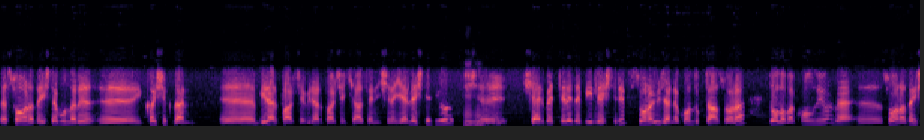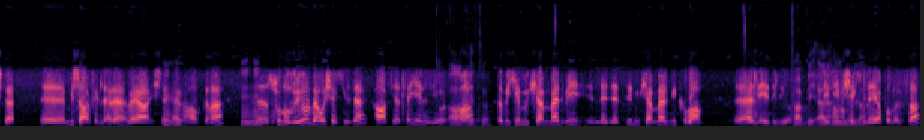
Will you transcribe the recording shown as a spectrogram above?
ve sonra da işte bunları e, kaşıkla e, birer parça birer parça kasenin içine yerleştiriyor. Hı hı. E, şerbetleri de birleştirip sonra üzerine konduktan sonra dolaba konuluyor ve e, sonra da işte e, misafirlere veya işte hı hı. ev halkına. E, sunuluyor ve o şekilde afiyetle yeniliyor. Afiyet Ama tabii ki mükemmel bir lezzeti, mükemmel bir kıvam e, elde ediliyor. Tabii elhamdülillah. şekilde yapılırsa.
